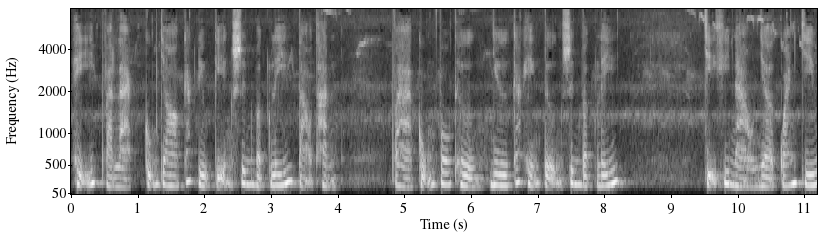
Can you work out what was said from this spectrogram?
Hỷ và lạc cũng do các điều kiện sinh vật lý tạo thành và cũng vô thường như các hiện tượng sinh vật lý. Chỉ khi nào nhờ quán chiếu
